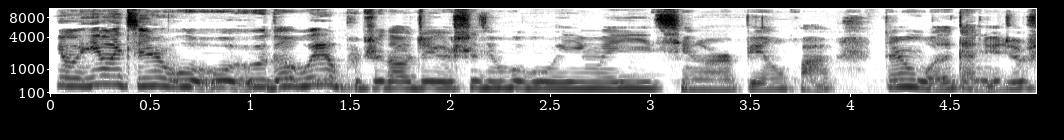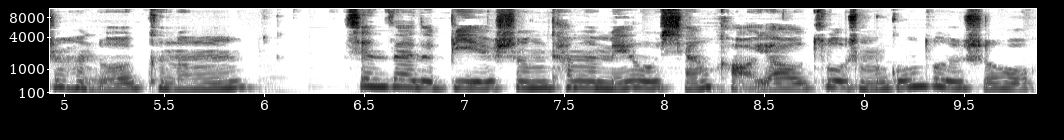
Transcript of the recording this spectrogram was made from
因为因为其实我我我的我也不知道这个事情会不会因为疫情而变化，但是我的感觉就是很多可能现在的毕业生他们没有想好要做什么工作的时候，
